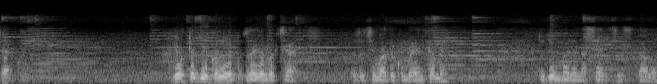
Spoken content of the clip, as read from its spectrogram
церкви. І от тоді, коли я познайомився з цими документами, тоді в мене на серці стало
